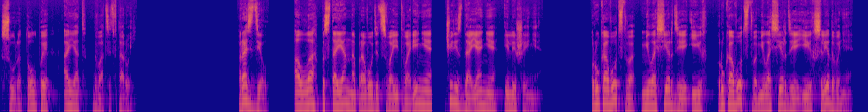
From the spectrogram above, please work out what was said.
Сура Толпы, аят 22. Раздел. Аллах постоянно проводит свои творения через даяние и лишение. Руководство, милосердие и их руководство, милосердие и их следование,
